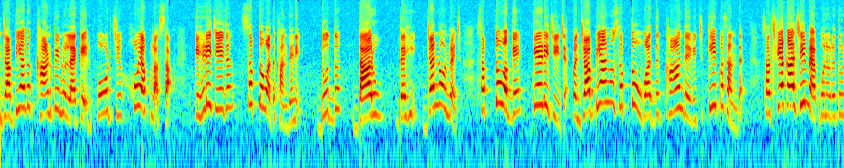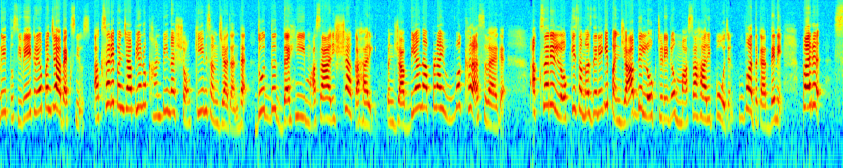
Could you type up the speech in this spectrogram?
ਪੰਜਾਬੀਆਂ ਦਾ ਖਾਣ ਪੀਣ ਨੂੰ ਲੈ ਕੇ ਰਿਪੋਰਟ 'ਚ ਹੋਇਆ ਖੁਲਾਸਾ। ਕਿਹੜੀ ਚੀਜ਼ ਸਭ ਤੋਂ ਵੱਧ ਖਾਂਦੇ ਨੇ? ਦੁੱਧ दारू ਦਹੀਂ ਜਾਂ ਨੌਨ ਵੈਜ ਸਭ ਤੋਂ ਅੱਗੇ ਕਿਹੜੀ ਚੀਜ਼ ਹੈ? ਪੰਜਾਬੀਆਂ ਨੂੰ ਸਭ ਤੋਂ ਵੱਧ ਖਾਣ ਦੇ ਵਿੱਚ ਕੀ ਪਸੰਦ ਹੈ? ਸਤਿ ਸ਼੍ਰੀ ਅਕਾਲ ਜੀ, ਮੈਂ ਪੂਨਮ ਰਤੂੜੀ, ਤੁਸੀਂ ਵੇਖ ਰਹੇ ਹੋ ਪੰਜਾਬ ਐਕਸ ਨਿਊਜ਼ ਅਕਸਰ ਹੀ ਪੰਜਾਬੀਆਂ ਨੂੰ ਖਾਣ ਪੀਣ ਦਾ ਸ਼ੌਕੀਨ ਸਮਝਿਆ ਜਾਂਦਾ ਹੈ। ਦੁੱਧ, ਦਹੀਂ, ਮਾਸਾਹਾਰੀ, ਸ਼ਾਕਾਹਾਰੀ। ਪੰਜਾਬੀਆਂ ਦਾ ਆਪਣਾ ਹੀ ਵੱਖਰਾ ਸਵੈਗ ਹੈ। ਅਕਸਰ ਇਹ ਲੋਕੀ ਸਮਝਦੇ ਨੇ ਕਿ ਪੰਜਾਬ ਦੇ ਲੋਕ ਜਿਹੜੇ ਨੇ ਉਹ ਮਾਸਾਹਾਰੀ ਭੋਜਨ ਵੱਧ ਕਰਦੇ ਨੇ। ਪਰ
